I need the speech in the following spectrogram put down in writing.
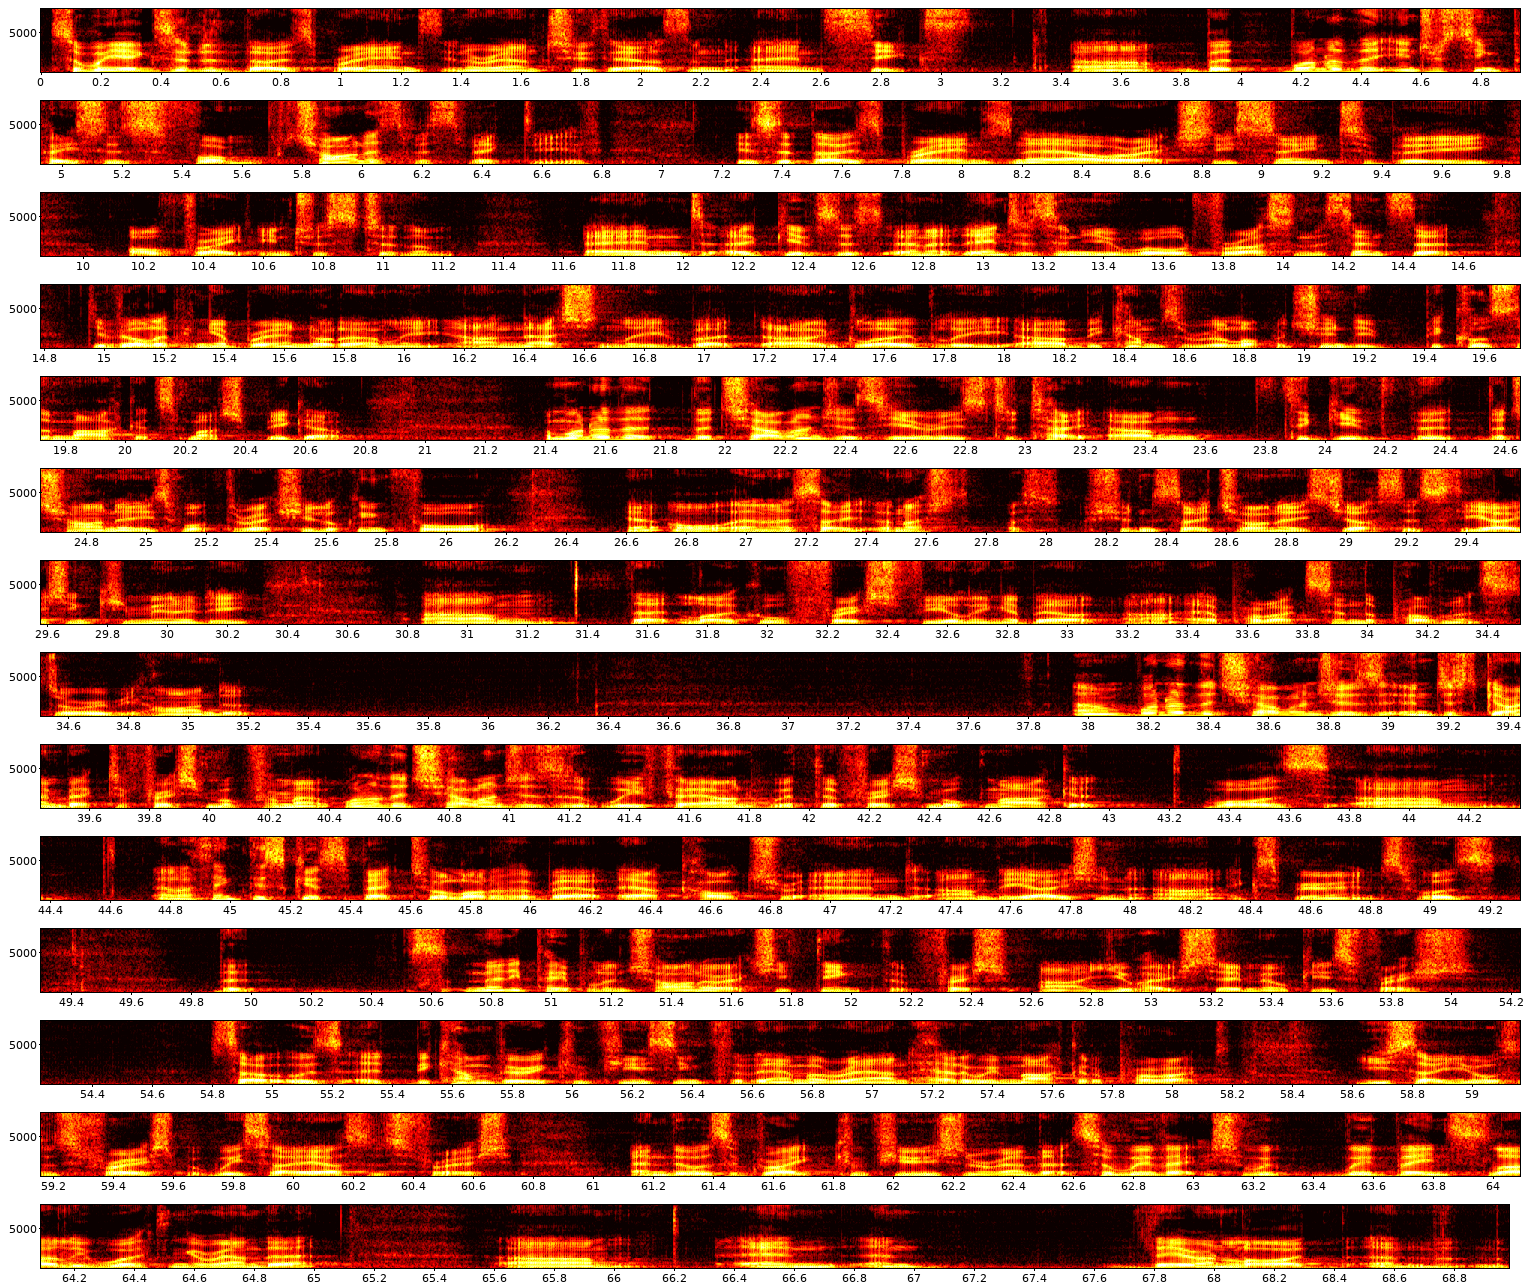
So we exited those brands in around 2006. Uh, but one of the interesting pieces from China's perspective is that those brands now are actually seen to be of great interest to them. And it gives us, and it enters a new world for us in the sense that developing a brand not only uh, nationally but uh, globally uh, becomes a real opportunity because the market's much bigger. And one of the, the challenges here is to, take, um, to give the, the Chinese what they're actually looking for. And, or, and I, say, and I, sh I, shouldn't say Chinese just, it's the Asian community, um, that local fresh feeling about uh, our products and the provenance story behind it. Um, one of the challenges, and just going back to fresh milk for a moment, one of the challenges that we found with the fresh milk market was, um, and I think this gets back to a lot of about our culture and um, the Asian uh, experience, was that many people in China actually think that fresh uh, UHT milk is fresh. So it was it become very confusing for them around how do we market a product. You say yours is fresh, but we say ours is fresh, and there was a great confusion around that. So we've actually we've been slowly working around that, um, and and therein lied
